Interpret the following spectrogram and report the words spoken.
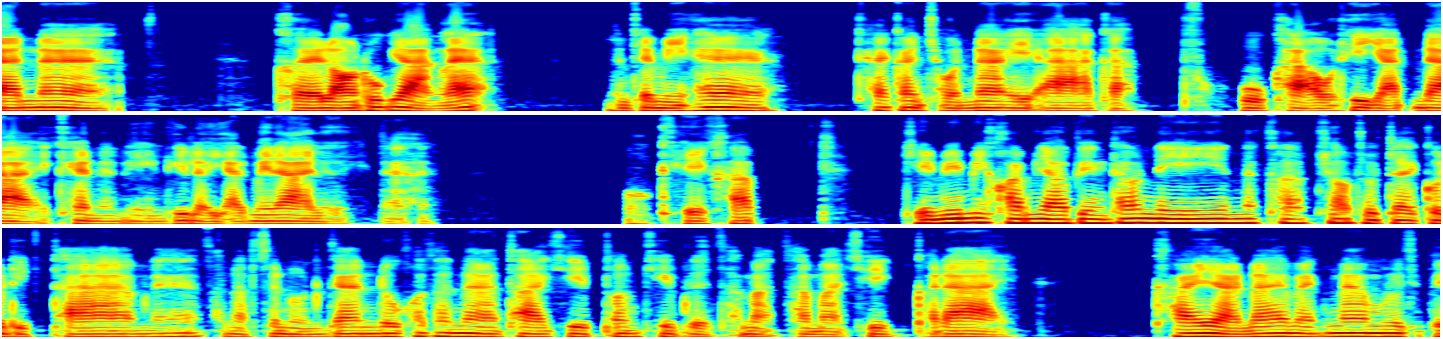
ด้านหน้า เคยลองทุกอย่างแล้วมันจะมีแค่แค่กันชนหน้า AR กับ ภูเขาที่ยัดได้แค่นั้นเองที่เหลือยัดไม่ได้เลยนะฮะโอเคครับคลิปนี้มีความยาวเพียงเท่านี้นะครับ ชอบถูกใจกดติดตามนะฮะสนับสนุนการดูโฆษณาทายคลิปต้นคลิปหรือสมัครสมาชิกก็ได้ ใครอยากได้แมกนัมไม่รู้จะไป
